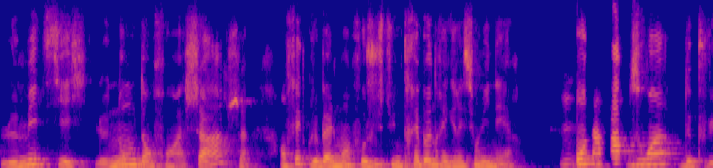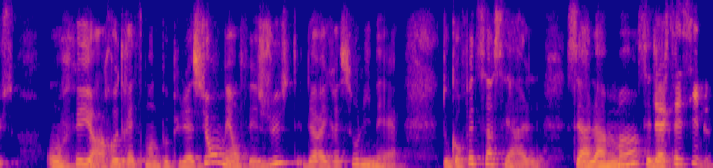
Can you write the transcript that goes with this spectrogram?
le métier, le nombre d'enfants à charge, en fait, globalement, il faut juste une très bonne régression linéaire. Mmh, On mmh, n'a mmh. pas besoin de plus. On fait un redressement de population, mais on fait juste des régressions linéaires. Donc en fait, ça, c'est à, c'est à la main, c'est accessible.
